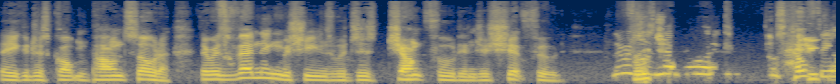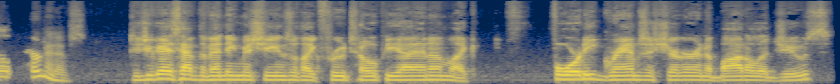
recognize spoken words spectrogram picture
that you could just go up and pound soda. There was vending machines with just junk food and just shit food. There was just never like those healthy alternatives. Did you guys have the vending machines with like Fruitopia in them, like 40 grams of sugar in a bottle of juice?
